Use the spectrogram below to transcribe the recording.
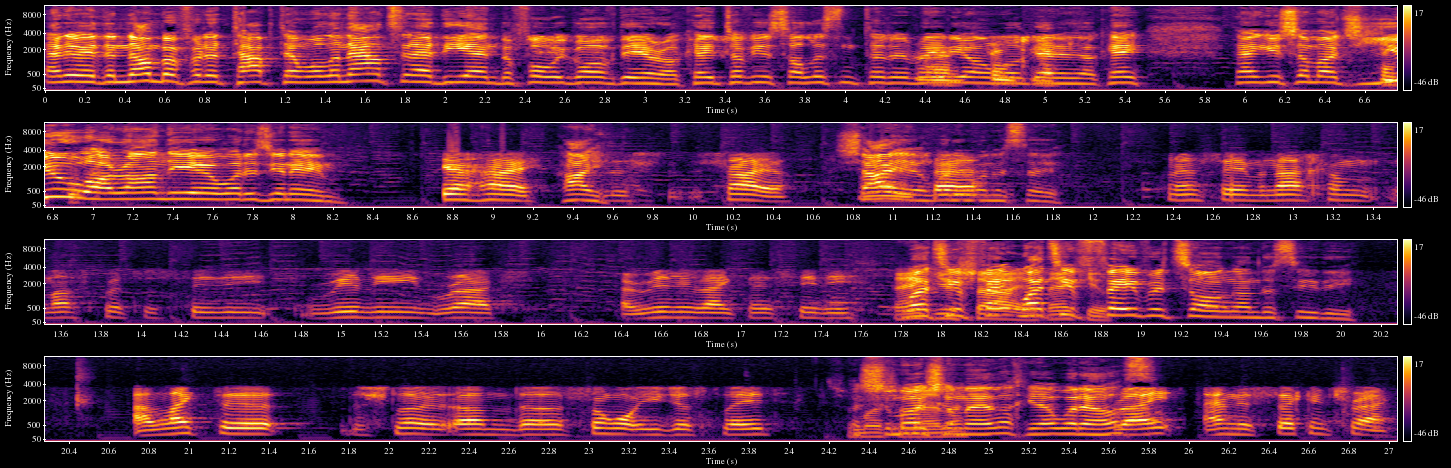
Anyway, the number for the top 10, we'll announce it at the end before we go off the air, okay? Tuvia, so listen to the radio and we'll get it, okay? Thank you so much. you, are on the air. What is your name? Yeah, hi. Hi. This is Shia. Shia, what do you want to say? I want to say Menachem Moskowitz's CD really rocks. I really like that CD. what's your fa- What's your favorite song on the CD? I like the the shlo- um the song what you just played. Shemai Shemelech, yeah, what else? Right, and the second track.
